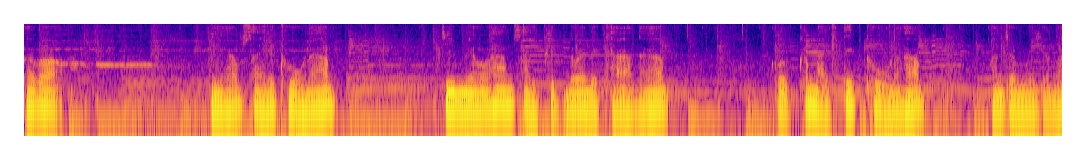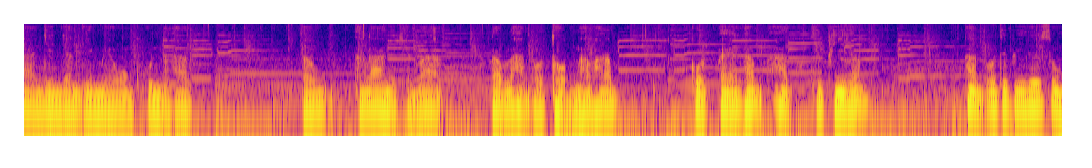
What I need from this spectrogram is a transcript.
แล้วก็นี่ครับใส่ให้ถูกนะครับ Gmail ห้ามใส่ผิดโดยเด็ดขาดนะครับ กดเครื่องหมายติ๊กถูกนะครับ มันจะมีเขียนว่ายืนยันอีเมลของคุณนะครับ แล้วทางล่างจะเขียนว่ารับรหัสโอทบนะครับ กดไปครับรหัส OTP ครับรหัส OTP จะส่ง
